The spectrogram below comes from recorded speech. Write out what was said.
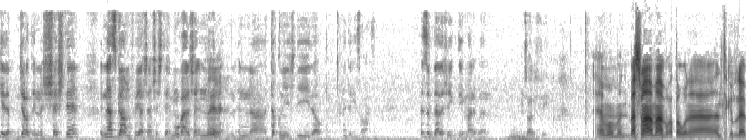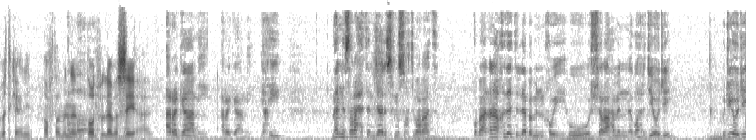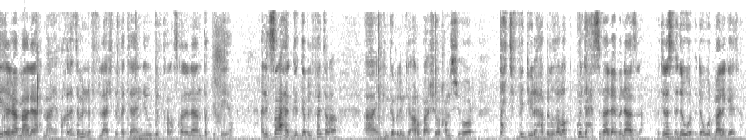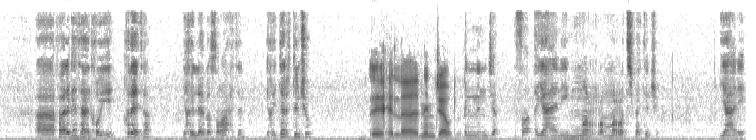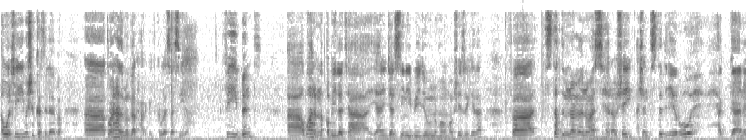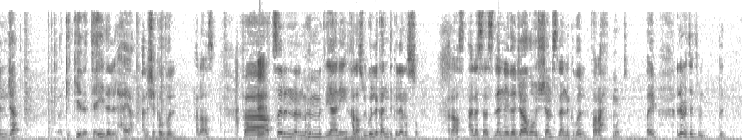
كذا مجرد إن الشاشتين الناس قاموا فيها عشان شاشتين. مو علشان إن إيه. إن تقنية جديدة أو ما أدري صراحة. الزبدة هذا شيء قديم ما نبغى نسولف فيه. عموما بس ما ما أبغى أطول. آه، انتقل لعبتك يعني. أفضل من. نطول في اللعبة السيئة هذه. Aragami Aragami يا أخي مع إني صراحة جالس في نص اختبارات طبعا أنا اخذت اللعبة من خوي هو اشتراها من ظهر جي أو جي وجي أو جي الالعاب ما عليها حماية فاخذتها منه في فلاش ثبتها عندي وقلت خلاص خلينا نطقطق فيها. أنا صراحة ق- قبل فترة آه يمكن قبل يمكن أربع شهور خمس شهور طحت في فيديو لها بالغلط وكنت احسبها لعبة نازلة فجلست أدور أدور ما لقيتها. آه فلقيتها عند خويي خذيتها. يا أخي اللعبة صراحة يا أخي تعرف تنشو؟ إيه النينجا وال... النينجا. يعني مرة مرة تشبه تنشو. يعني أول شيء وش فكرة اللعبة؟ آه طبعا هذا من غير حرق الفكرة الأساسية. في بنت آه ظاهر إن قبيلتها يعني جالسين يبيدونهم أو شيء زي كذا. فتستخدم نوع من أنواع السحر أو شيء عشان تستدعي روح حق نينجا كذا تعيده للحياة على شكل ظل. خلاص؟ فتصير إن المهمة يعني خلاص ويقول لك عندك لين الصبح. خلاص؟ على أساس لأن إذا جاء ضوء الشمس لأنك ظل فراح تموت. طيب؟ اللعبة تعتمد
